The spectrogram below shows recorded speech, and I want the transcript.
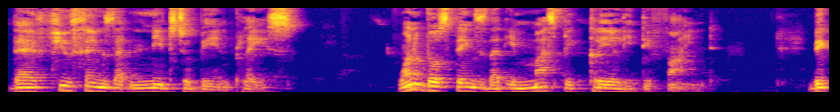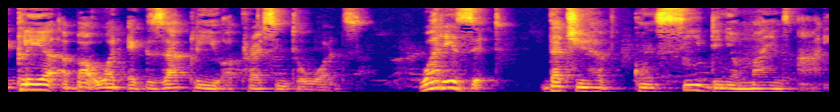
there are a few things that need to be in place. One of those things is that it must be clearly defined. Be clear about what exactly you are pressing towards. What is it that you have conceived in your mind's eye?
